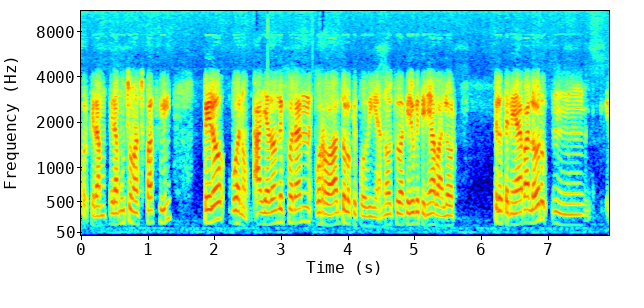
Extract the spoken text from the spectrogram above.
Porque era, era mucho más fácil, pero bueno, allá donde fueran, pues robaban todo lo que podían, ¿no? Todo aquello que tenía valor. Pero tenía valor mm,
